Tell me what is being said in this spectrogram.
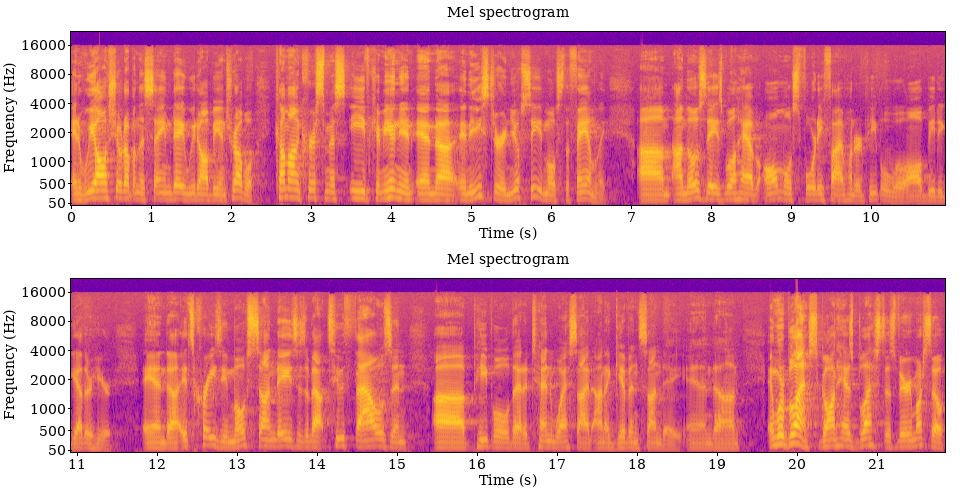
And if we all showed up on the same day, we'd all be in trouble. Come on Christmas Eve communion and, uh, and Easter, and you'll see most of the family. Um, on those days, we'll have almost 4,500 people will all be together here. And uh, it's crazy. Most Sundays is about 2,000 uh, people that attend Westside on a given Sunday. And, um, and we're blessed. God has blessed us very much so.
